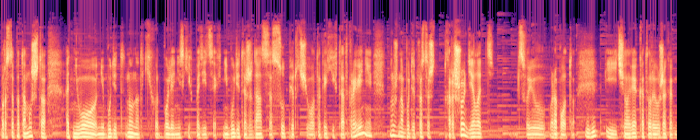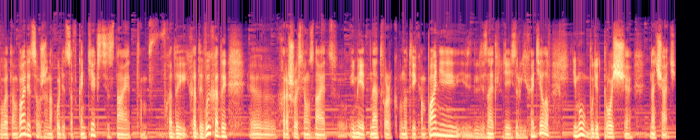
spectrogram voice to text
Просто потому, что от него не будет, ну, на таких вот более низких позициях, не будет ожидаться супер чего-то, каких-то откровений. Нужно будет просто хорошо делать свою работу. Угу. И человек, который уже как бы в этом варится, уже находится в контексте, знает там входы, ходы, выходы. Э, хорошо, если он знает, имеет нетворк внутри компании, или знает людей из других отделов, ему будет проще начать.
